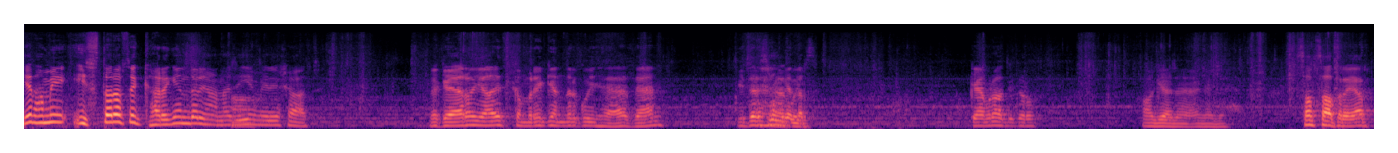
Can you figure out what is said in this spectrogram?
यार हमें इस तरफ़ से घर के अंदर जाना चाहिए मेरे ख्याल से। मैं कह रहा हूँ यार इस कमरे के अंदर कोई है जैन इधर रूम है के अंदर। कैमरा आगे करो। आगे आ जाए आगे आ जाए। सब साथ रहे यार।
